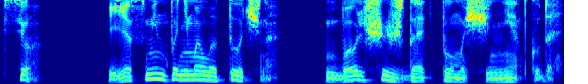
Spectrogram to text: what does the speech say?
все. Ясмин понимала точно. Больше ждать помощи неоткуда.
